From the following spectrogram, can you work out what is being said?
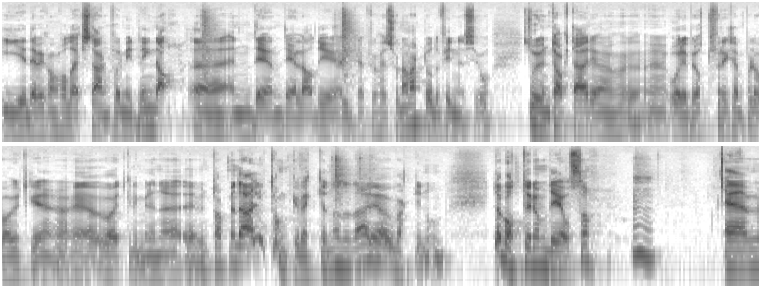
i det vi kan kalle ekstern formidling, da, eh, enn det en del av de eldre professorene har vært. Og det finnes jo store unntak der. Åre Brått, f.eks. Var, et, var et glimrende unntak. Men det er litt tankevekkende, det der. Jeg har jo vært i noen debatter om det også. Um,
